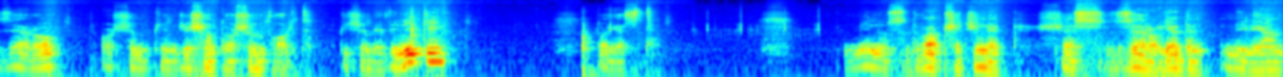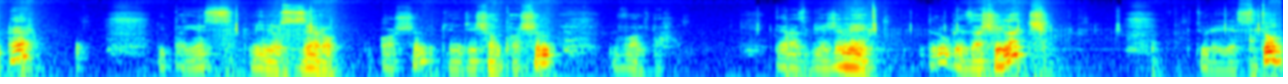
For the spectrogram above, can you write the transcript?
0,858 V. Piszemy wyniki. To jest minus 2,601 mA i to jest minus 0,858 V. Teraz bierzemy drugi zasilacz, który jest tu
